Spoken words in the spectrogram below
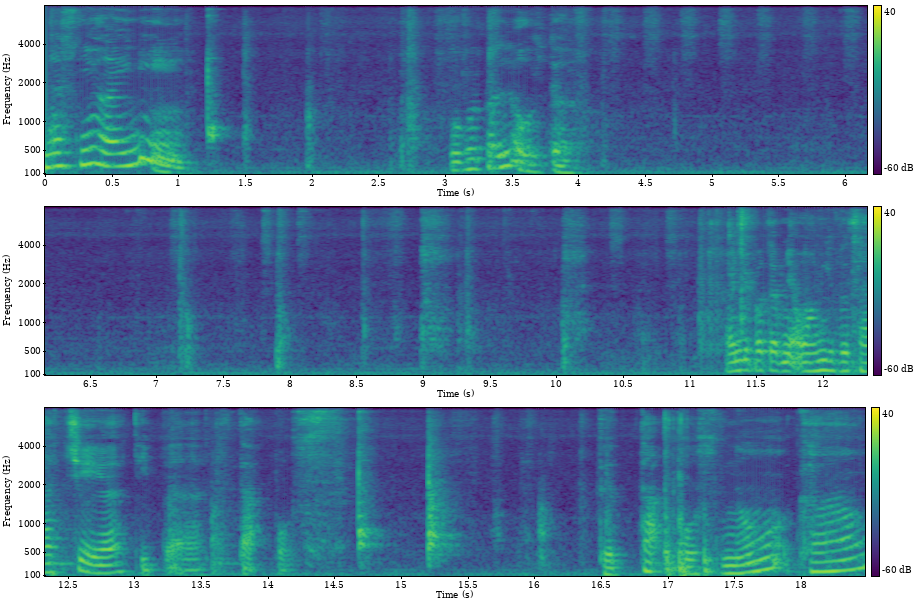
Panasnya hari ni. Berapa telur kita? Ni pakai minyak wangi Versace ya. Tiba tak pos. Tetap pos no kau.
